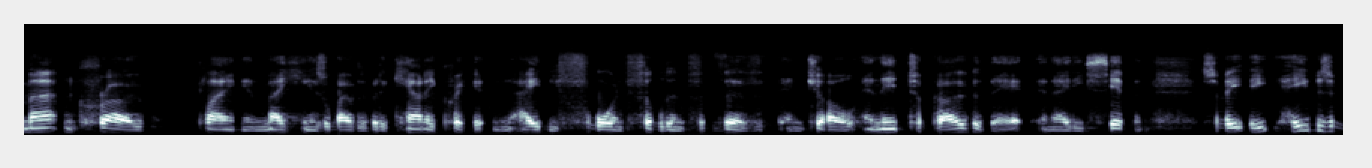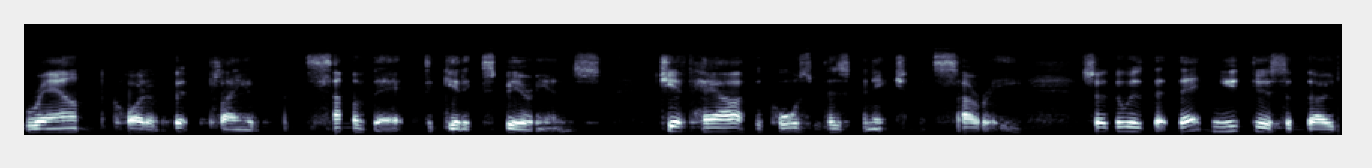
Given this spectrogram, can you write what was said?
Martin Crowe playing and making his way with a bit of county cricket in 84 and filled in for Viv and Joel, and then took over that in 87. So he, he was around quite a bit playing some of that to get experience. Geoff Howarth, of course, with his connection at Surrey. So there was that, that nucleus of those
